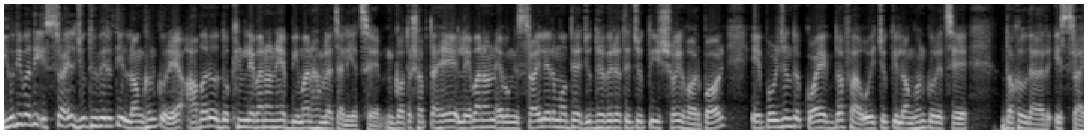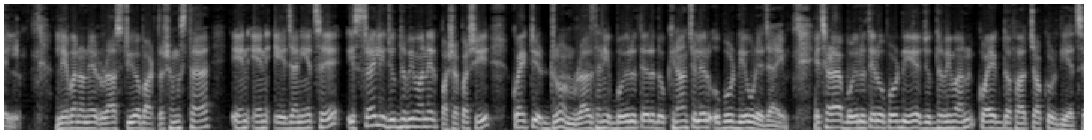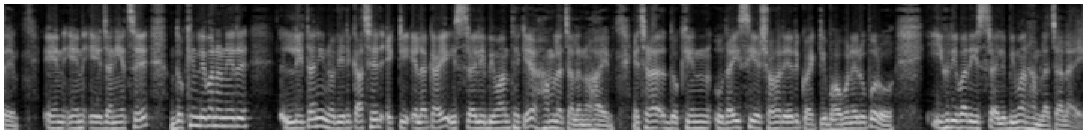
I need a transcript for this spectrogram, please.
ইহুদিবাদী ইসরায়েল যুদ্ধবিরতি লঙ্ঘন করে আবারও দক্ষিণ লেবাননে বিমান হামলা চালিয়েছে। গত সপ্তাহে লেবানন এবং ইসরায়েলের মধ্যে যুদ্ধবিরতি চুক্তি সই হওয়ার পর এ পর্যন্ত কয়েক দফা ওই চুক্তি লঙ্ঘন করেছে দখলদার ইসরায়েল। লেবাননের রাষ্ট্রীয় বার্তা সংস্থা এনএনএ জানিয়েছে, ইসরায়েলি যুদ্ধবিমানের পাশাপাশি কয়েকটি ড্রোন রাজধানী বৈরুতের দক্ষিণাঞ্চলের উপর দিয়ে উড়ে যায়। এছাড়া বৈরুতের উপর দিয়ে যুদ্ধবিমান কয়েক দফা চক্কর দিয়েছে। এনএনএ জানিয়েছে, দক্ষিণ লেবাননের লিতানি নদীর কাছের একটি এলাকায় ইসরায়েলি বিমান থেকে হামলা চালানো হয়। এছাড়া দক্ষিণ উদাইসিয়ে শহরের কয়েকটি ভবনের উপরও ইহুদিবাদী ইসরায়েল বিমান হামলা চালায়।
